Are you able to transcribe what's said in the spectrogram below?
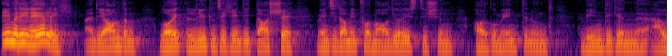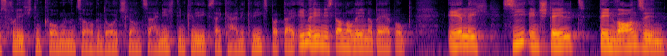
Immerhin ehrlich, die anderen lügen sich in die Tasche, wenn sie da mit formaljuristischen Argumenten und windigen äh, Ausflüchten kommen und sagen, Deutschland sei nicht im Krieg, sei keine Kriegspartei. Immerhin ist Annalena Baerbock ehrlich, sie entstellt den Wahnsinn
